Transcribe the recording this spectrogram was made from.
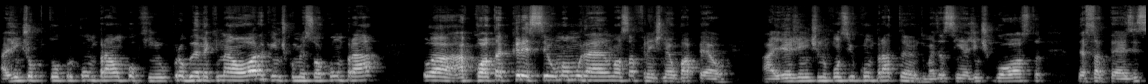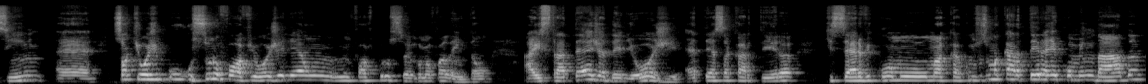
a gente optou por comprar um pouquinho. O problema é que na hora que a gente começou a comprar, a, a cota cresceu uma muralha na nossa frente, né? O papel. Aí a gente não conseguiu comprar tanto, mas assim, a gente gosta dessa tese sim. É... Só que hoje, o, o Sunofof hoje, ele é um, um FOF para o SAN, como eu falei. Então, a estratégia dele hoje é ter essa carteira que serve como uma como se fosse uma carteira recomendada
